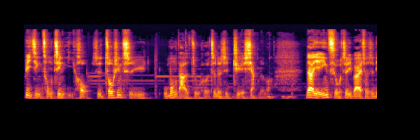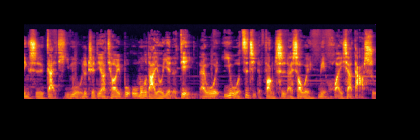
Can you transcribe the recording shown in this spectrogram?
毕竟从今以后是周星驰与吴孟达的组合，真的是绝响了嘛？那也因此，我这礼拜算是临时改题目，我就决定要挑一部吴孟达有演的电影来，我以我自己的方式来稍微缅怀一下大叔，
